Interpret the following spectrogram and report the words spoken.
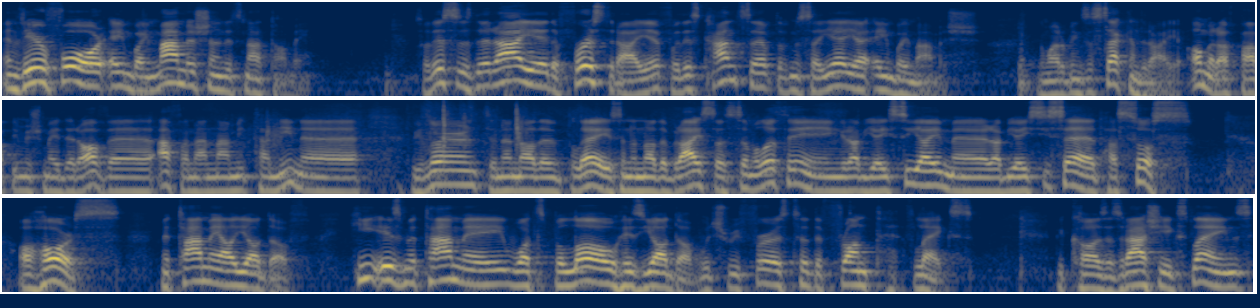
and therefore ein by mamish and it's not tummy. So this is the raya, the first raya for this concept of misayeya ein by mamish. Gemara brings a second raya. Omer av papi mishmei derove, afanan tanine. We learned in another place, in another brisa, a similar thing. Rabbi Yaisi Aimer, Rabbi Yaisi said, Hasus, a horse, metame al yodov. He is metame what's below his yodov, which refers to the front legs. Because as Rashi explains,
